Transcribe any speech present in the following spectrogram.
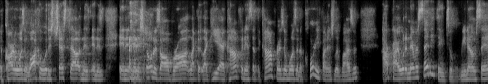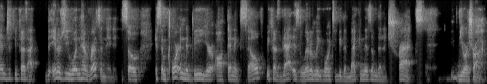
If Carter wasn't walking with his chest out and his and his and his shoulders all broad, like like he had confidence at the conference and wasn't a corny financial advisor, I probably would have never said anything to him. You know what I'm saying? Just because I the energy wouldn't have resonated. So it's important to be your authentic self because that is literally going to be the mechanism that attracts your tribe.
